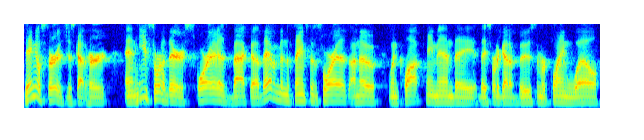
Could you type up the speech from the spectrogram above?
Daniel Sturridge just got hurt, and he's sort of their Suarez backup. They haven't been the same since Suarez. I know when Klopp came in, they they sort of got a boost and were playing well.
